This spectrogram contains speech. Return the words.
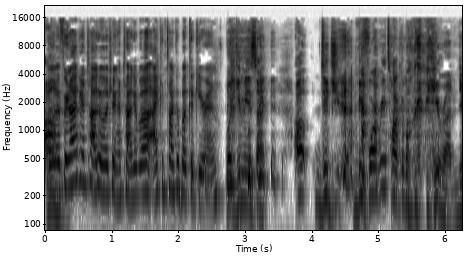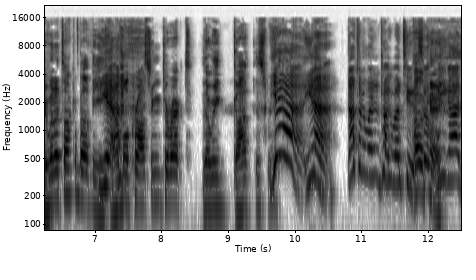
Well, Um, if you're not gonna talk about what you're gonna talk about, I can talk about Cookie Run. Wait, give me a sec. Oh, did you? Before we talk about Cookie Run, do you want to talk about the Yeah. Animal Crossing direct that we got this week? Yeah, yeah. That's what I wanted to talk about too. Okay. So we got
